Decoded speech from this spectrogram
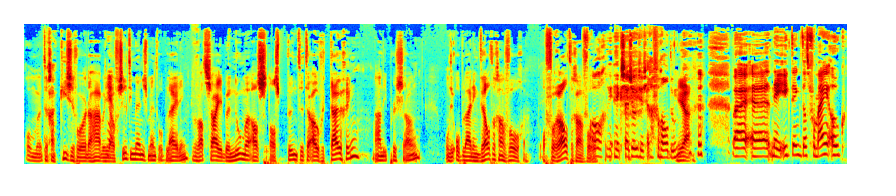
om te gaan kiezen voor de HBO ja. Facility Management opleiding. Wat zou je benoemen als, als punten ter overtuiging aan die persoon om die opleiding wel te gaan volgen? Of vooral te gaan volgen? Vooral, ik zou sowieso zeggen vooral doen. Ja. maar uh, nee, ik denk dat voor mij ook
